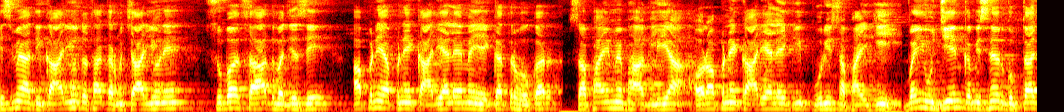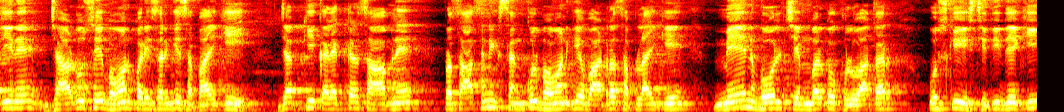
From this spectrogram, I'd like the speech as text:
इसमें अधिकारियों तथा कर्मचारियों ने सुबह सात बजे से अपने अपने कार्यालय में एकत्र होकर सफ़ाई में भाग लिया और अपने कार्यालय की पूरी सफ़ाई की। वहीं उज्जैन कमिश्नर गुप्ता जी ने झाड़ू से भवन परिसर की सफ़ाई की, जबकि कलेक्टर साहब ने प्रशासनिक संकुल भवन के वाटर सप्लाई के मेन होल चेम्बर को खुलवाकर उसकी स्थिति देखी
